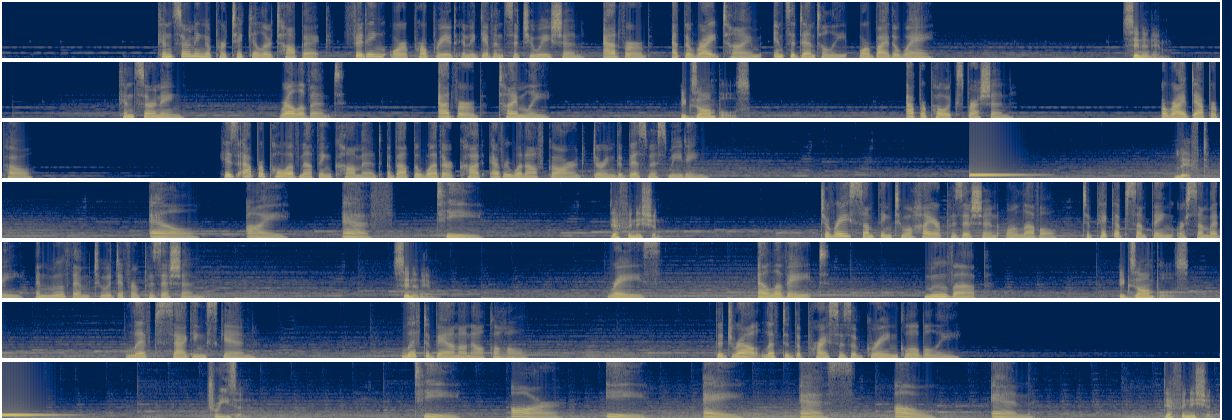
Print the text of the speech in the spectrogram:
Concerning a particular topic, fitting or appropriate in a given situation, adverb, at the right time, incidentally or by the way. Synonym. Concerning. Relevant. Adverb, timely. Examples Apropos expression. Arrived apropos. His apropos of nothing comment about the weather caught everyone off guard during the business meeting. Lift L I F T Definition. To raise something to a higher position or level, to pick up something or somebody and move them to a different position. Synonym. Raise, Elevate, Move up, Examples. Lift sagging skin, Lift a ban on alcohol. The drought lifted the prices of grain globally. Treason. T R E A S O N. Definition.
